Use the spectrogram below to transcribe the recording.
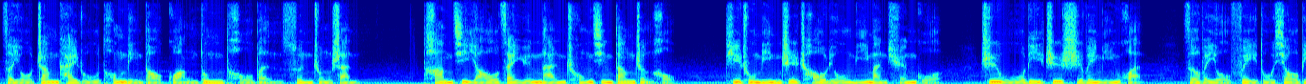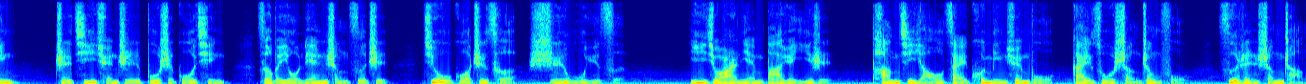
则由张开儒统领到广东投奔孙中山。唐继尧在云南重新当政后，提出民治潮流弥漫全国，知武力之实为民患，则唯有废都消兵。知集权之不是国情，则唯有联省自治；救国之策实无于此。一九二年八月一日，唐继尧在昆明宣布改组省政府，自任省长，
